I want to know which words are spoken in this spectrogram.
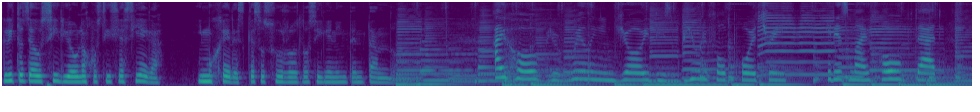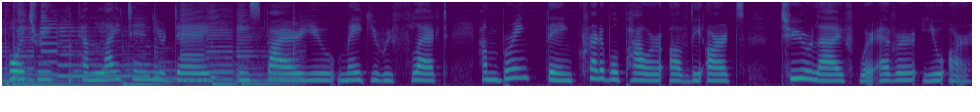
Gritos de auxilio a una justicia ciega y mujeres que susurros lo siguen intentando. I hope you really enjoy this beautiful poetry. It is my hope that poetry can lighten your day, inspire you, make you reflect, and bring the incredible power of the arts to your life wherever you are.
